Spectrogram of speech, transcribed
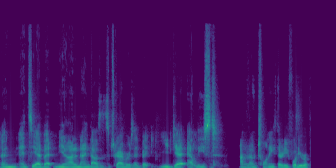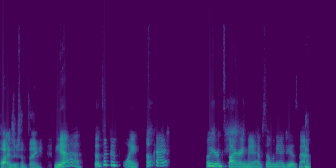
And and so, yeah, I bet, you know, out of 9,000 subscribers, I bet you'd get at least, I don't know, 20, 30, 40 replies or something. Yeah. That's a good point. Okay. Oh, you're inspiring me. I have so many ideas now.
